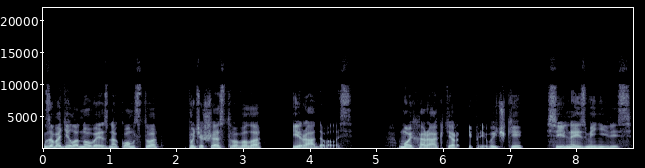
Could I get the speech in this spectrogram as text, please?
заводила новые знакомства, путешествовала и радовалась. Мой характер и привычки сильно изменились.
